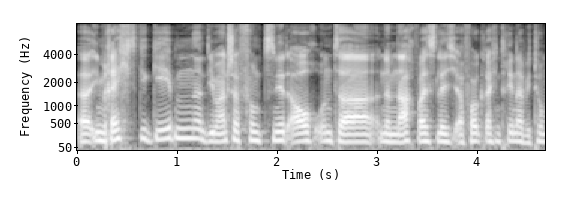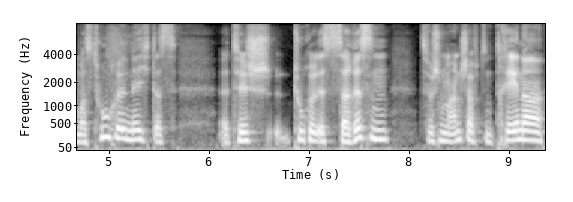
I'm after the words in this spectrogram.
äh, ihm Recht gegeben. Die Mannschaft funktioniert auch unter einem nachweislich erfolgreichen Trainer wie Thomas Tuchel nicht. Das äh, Tisch Tuchel ist zerrissen zwischen Mannschaft und Trainer.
